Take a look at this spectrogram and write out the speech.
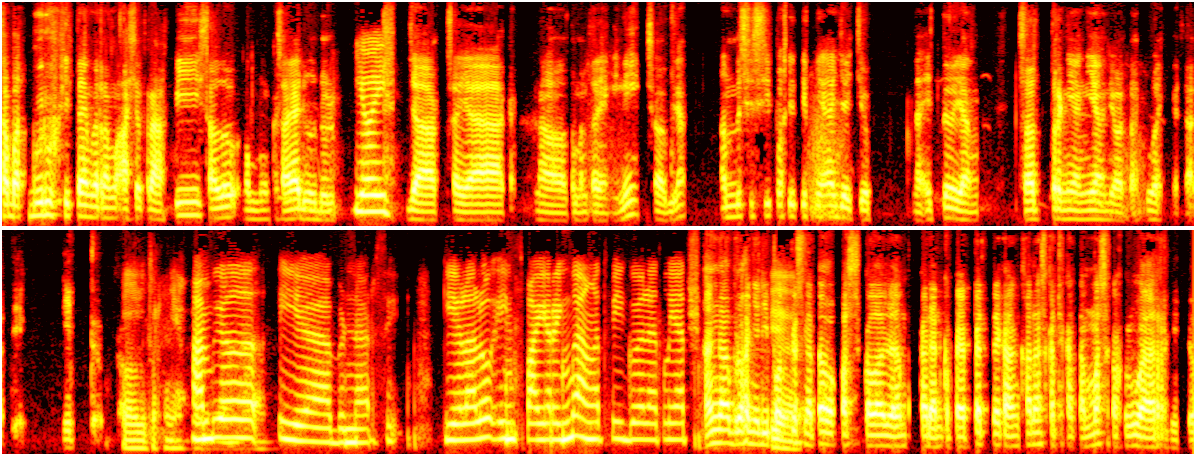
Sahabat guru kita yang bernama Asyad Raffi selalu ngomong ke saya dulu dulu Yoi. sejak saya kenal teman saya yang ini, saya bilang ambil sisi positifnya aja cup. Nah itu yang saat terngiang-ngiang di otak gue hingga saat ini. Gitu. Selalu ternyata. Ambil iya benar sih. Gila lu inspiring banget Vi gue liat-liat. Ah, Enggak bro hanya di Iya. podcast nggak tahu pas kalau dalam keadaan kepepet ya kadang-kadang kata-kata mas suka keluar gitu.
